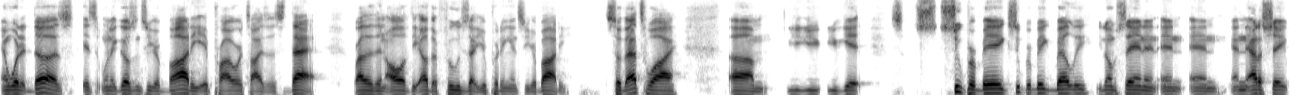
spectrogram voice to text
And what it does is when it goes into your body, it prioritizes that rather than all of the other foods that you're putting into your body. So that's why um, you, you, get super big, super big belly. You know what I'm saying, and and and and out of shape.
